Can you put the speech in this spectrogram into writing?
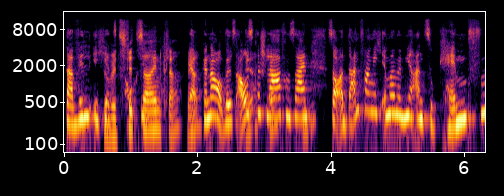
Da will ich jetzt. Du willst fit nicht, sein, klar. Ja, ja genau. Willst ausgeschlafen ja, sein. So, und dann fange ich immer mit mir an zu kämpfen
